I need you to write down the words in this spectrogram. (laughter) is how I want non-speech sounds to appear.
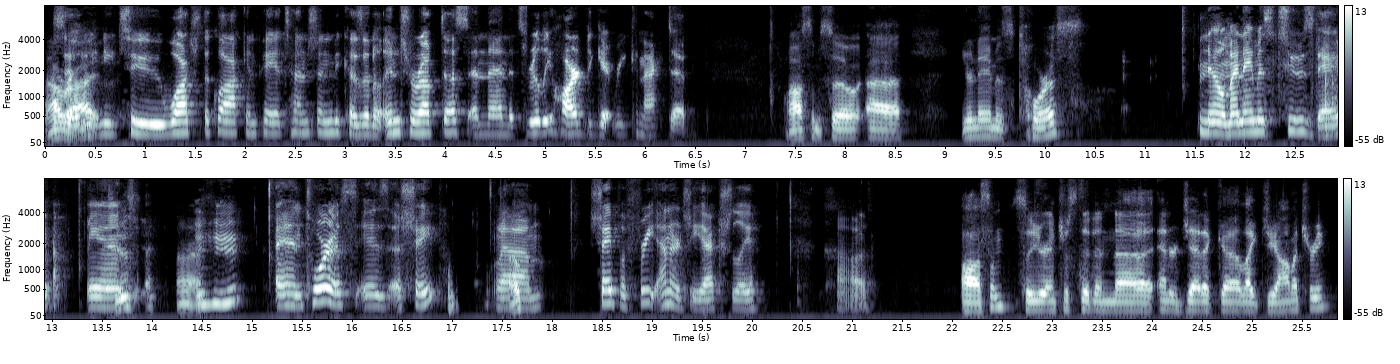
All so right. we need to watch the clock and pay attention because it'll interrupt us, and then it's really hard to get reconnected. Awesome. So, uh, your name is Torus. No, my name is Tuesday, and Tuesday. All right. hmm and Torus is a shape, Oh. um, shape of free energy, actually. Uh, Awesome. So you're interested in uh, energetic, uh, like geometry?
